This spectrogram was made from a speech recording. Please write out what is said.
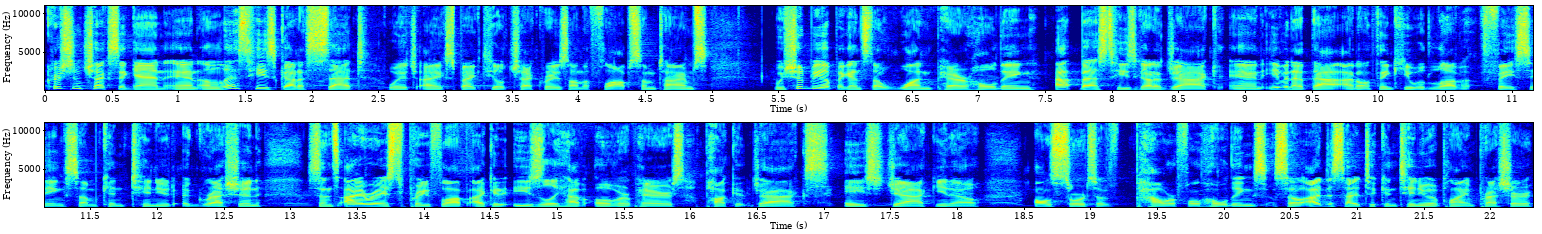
Christian checks again, and unless he's got a set, which I expect he'll check raise on the flop sometimes, we should be up against a one pair holding. At best, he's got a jack, and even at that, I don't think he would love facing some continued aggression. Since I raised pre-flop, I could easily have overpairs, pocket jacks, ace jack, you know, all sorts of powerful holdings. So I decided to continue applying pressure.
